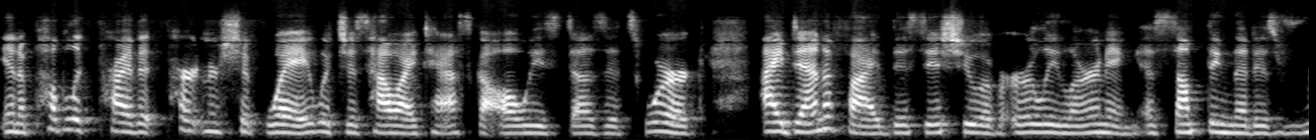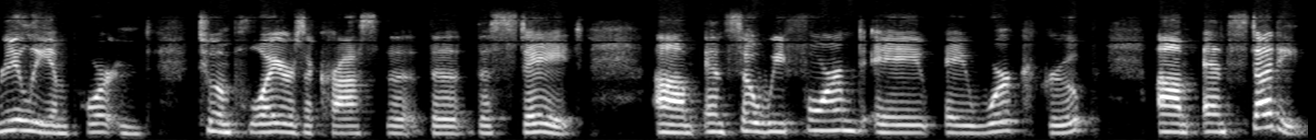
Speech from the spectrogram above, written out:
in a public-private partnership way, which is how Itasca always does its work, identified this issue of early learning as something that is really important to employers across the, the, the state. Um, and so we formed a, a work group um, and studied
